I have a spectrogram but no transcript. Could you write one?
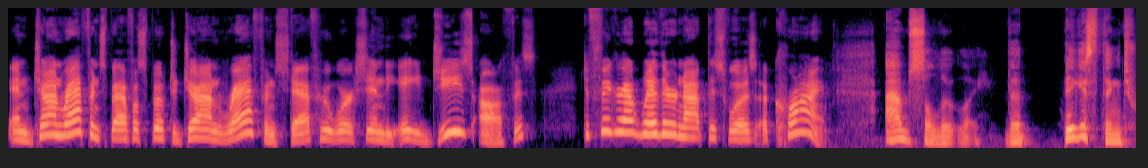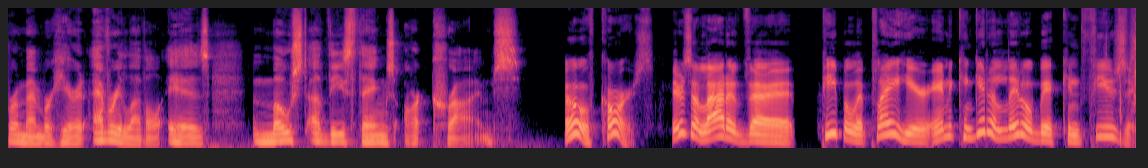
And John Raffenspaffel spoke to John Raffenstaff, who works in the AG's office, to figure out whether or not this was a crime. Absolutely. The biggest thing to remember here at every level is most of these things aren't crimes. Oh, of course. There's a lot of uh, people at play here, and it can get a little bit confusing.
